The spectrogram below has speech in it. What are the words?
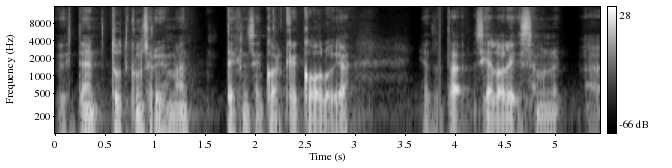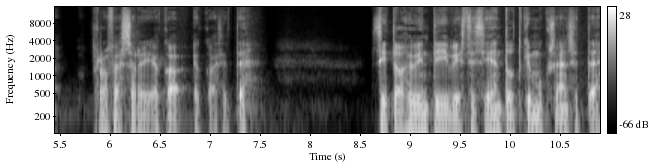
yhteen tutkimusryhmään teknisen korkeakouluun ja, ja tota, siellä oli semmoinen professori, joka, joka sitten – sitoo hyvin tiiviisti siihen tutkimukseen sitten,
